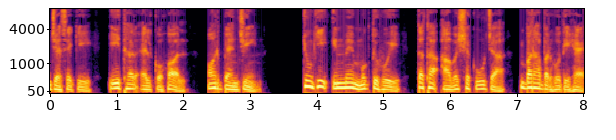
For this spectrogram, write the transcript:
जैसे कि ईथर एल्कोहल और बेंजीन, क्योंकि इनमें मुक्त हुई तथा आवश्यक ऊर्जा बराबर होती है।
